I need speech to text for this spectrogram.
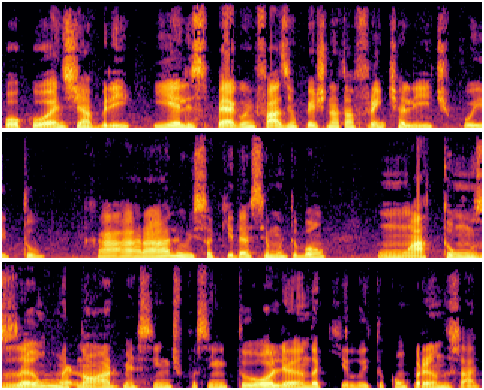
pouco antes de abrir, e eles pegam e fazem o peixe na tua frente ali, tipo, e tu, caralho, isso aqui deve ser muito bom um atunzão enorme, assim, tipo assim, tu olhando aquilo e tu comprando, sabe?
